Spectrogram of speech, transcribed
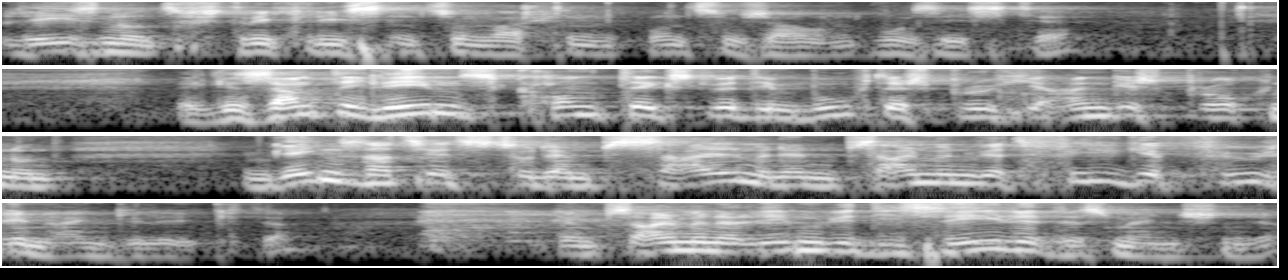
lesen und Strichlisten zu machen und zu schauen, wo es ist. Ja. Der gesamte Lebenskontext wird im Buch der Sprüche angesprochen und im Gegensatz jetzt zu den Psalmen, in den Psalmen wird viel Gefühl hineingelegt. Ja. In den Psalmen erleben wir die Seele des Menschen. Ja.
